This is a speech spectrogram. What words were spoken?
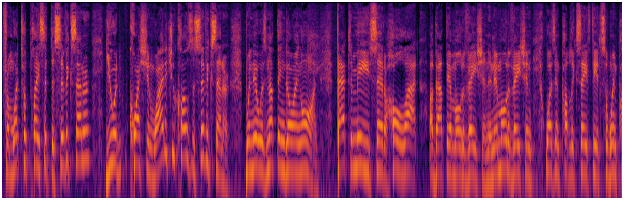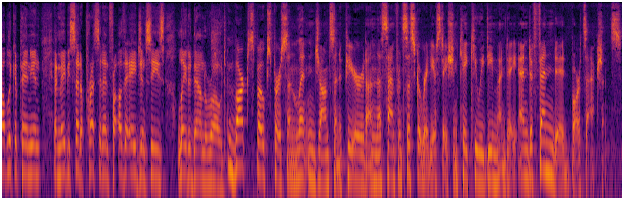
from what took place at the Civic Center, you would question why did you close the Civic Center when there was nothing going on? That to me said a whole lot about their motivation motivation, and their motivation wasn't public safety. It's to win public opinion and maybe set a precedent for other agencies later down the road. BART spokesperson Linton Johnson appeared on the San Francisco radio station KQED Monday and defended BART's actions.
